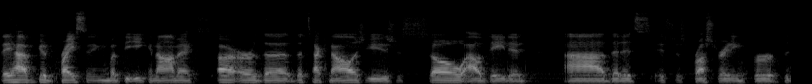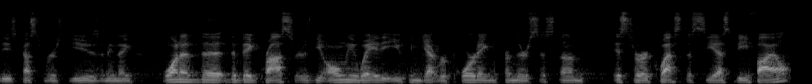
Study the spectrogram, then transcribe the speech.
they have good pricing, but the economics uh, or the the technology is just so outdated uh, that it's it's just frustrating for for these customers to use. I mean, like one of the the big processors, the only way that you can get reporting from their system is to request a CSV file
